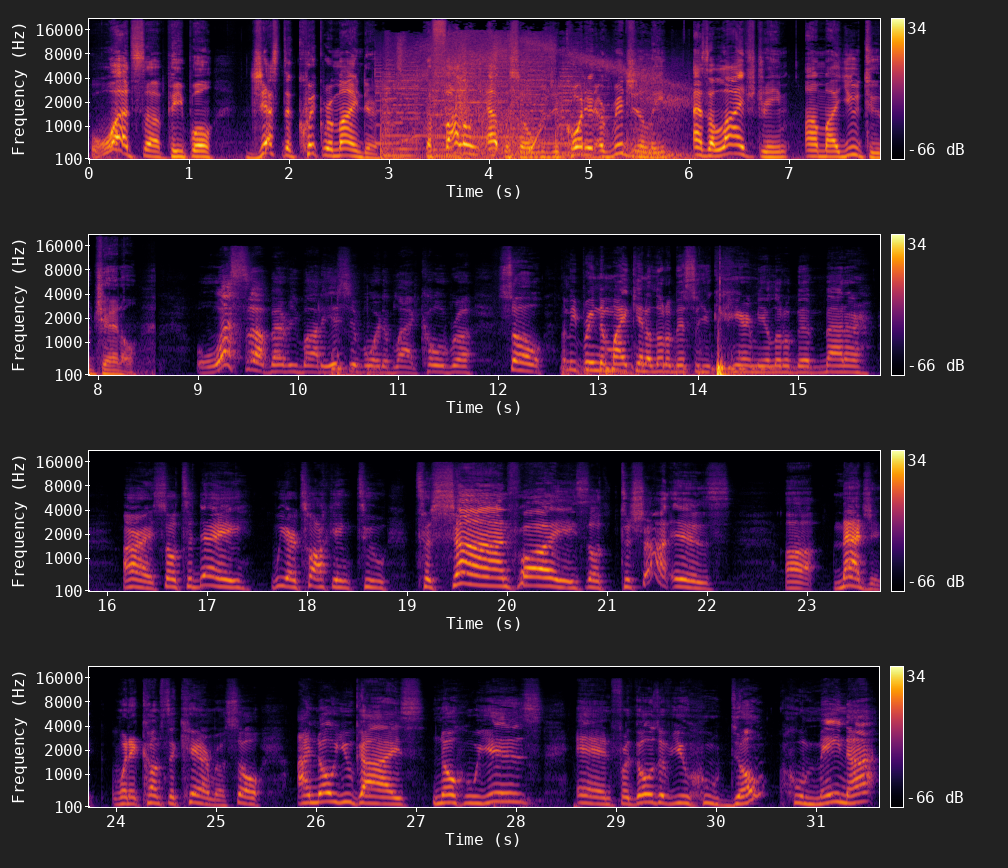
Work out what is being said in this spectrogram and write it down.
What's up, people? Just a quick reminder the following episode was recorded originally as a live stream on my YouTube channel. What's up, everybody? It's your boy, the Black Cobra. So, let me bring the mic in a little bit so you can hear me a little bit better. All right, so today we are talking to Tashawn Foy. So, Tashawn is uh, magic when it comes to camera. So, I know you guys know who he is. And for those of you who don't, who may not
